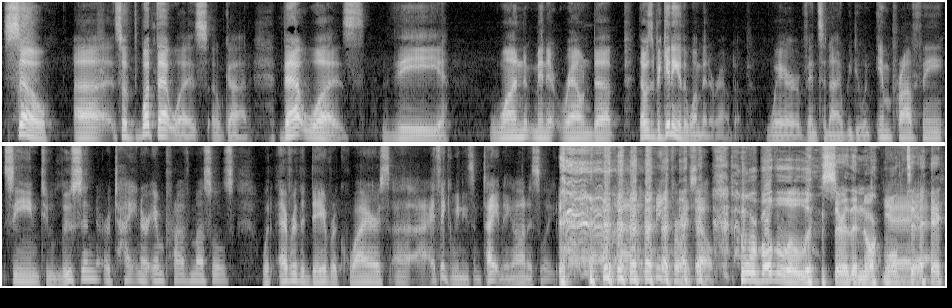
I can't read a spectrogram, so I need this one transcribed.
So, uh, so what that was? Oh God, that was the one minute roundup. That was the beginning of the one minute roundup, where Vince and I we do an improv thing, scene to loosen or tighten our improv muscles, whatever the day requires. Uh, I think we need some tightening, honestly. Uh, speaking for myself. We're both a little looser than normal Yeah, yeah, yeah. today.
